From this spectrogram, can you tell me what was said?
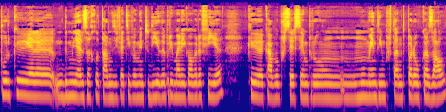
Porque era de mulheres a relatar-nos efetivamente o dia da primeira ecografia, que acaba por ser sempre um, um, momento importante para o casal,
